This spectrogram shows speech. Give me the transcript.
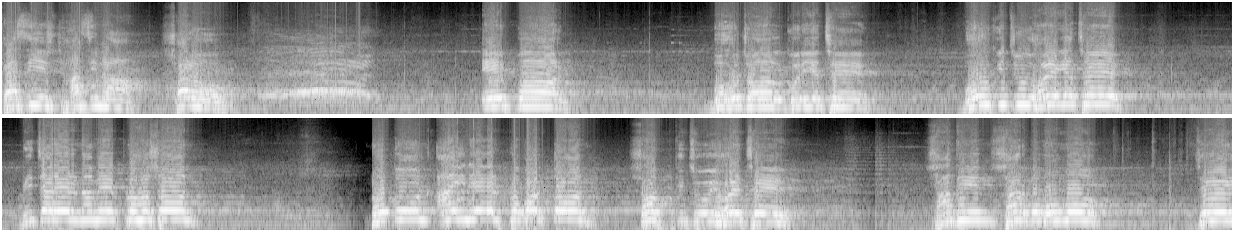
ফ্যাসিস্ট হাসিনা স্বয়ং। এরপর বহু জল গড়িয়েছে। বহু কিছু হয়ে গেছে। বিচারের নামে প্রহসন, নতুন আইনের প্রবর্তন, সবকিছুই হয়েছে। স্বাধীন সার্বভৌম, যেই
